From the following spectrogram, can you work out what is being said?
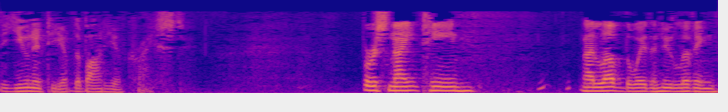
the unity of the body of Christ. Verse 19, I love the way the New Living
